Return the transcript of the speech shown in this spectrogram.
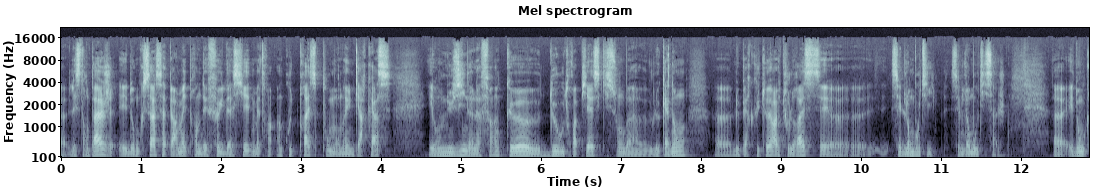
euh, l'estampage. Et donc ça, ça permet de prendre des feuilles d'acier, de mettre un, coup de presse, poum, on a une carcasse. Et on usine à la fin que deux ou trois pièces qui sont bah, le canon, euh, le percuteur, et tout le reste, c'est euh, de l'embouti, c'est de l'emboutissage. et donc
